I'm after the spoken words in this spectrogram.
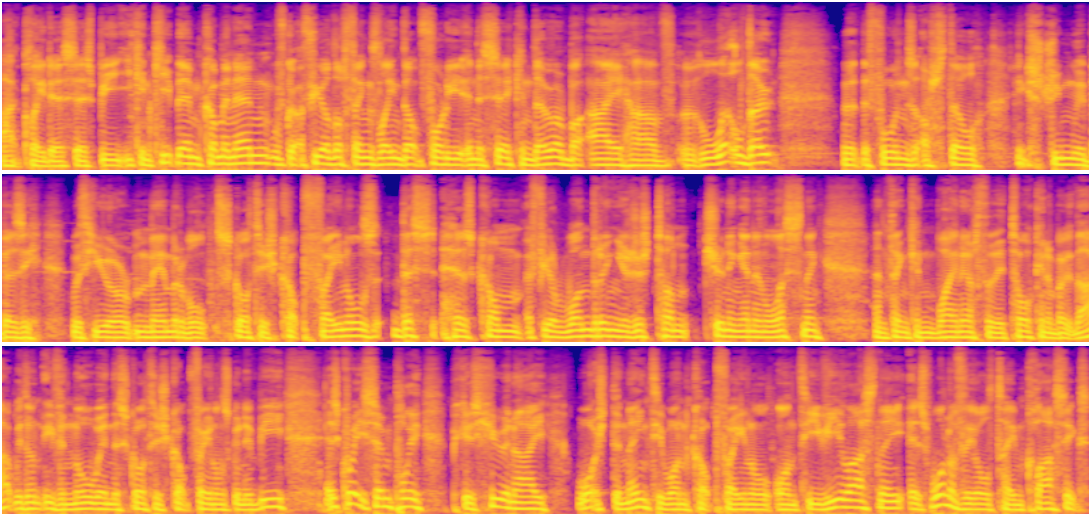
at Clyde SSB. You can keep them coming in. We've got a few other things lined up for you in the second hour, but I have little doubt that the phones are still extremely busy with your memorable Scottish Cup finals. This has come, if you're wondering, you're just tuning in and listening and thinking, why on earth are they talking about that? We don't even know when the Scottish Cup final is going to be. It's quite simply because Hugh and I watched the 91 Cup final on TV last night. It's one of the all time classics,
